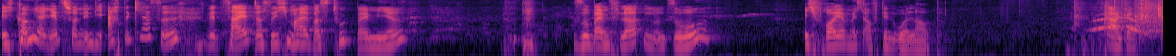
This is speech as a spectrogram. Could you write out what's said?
Ich komme ja jetzt schon in die achte Klasse. Wird Zeit, dass sich mal was tut bei mir. So beim Flirten und so. Ich freue mich auf den Urlaub. Danke.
